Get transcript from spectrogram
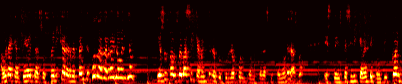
a una cantidad estratosférica, de repente, pum, agarró y lo vendió. Y eso fue, básicamente lo que ocurrió con, con, las criptomonedas, ¿no? Este, específicamente con Bitcoin.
